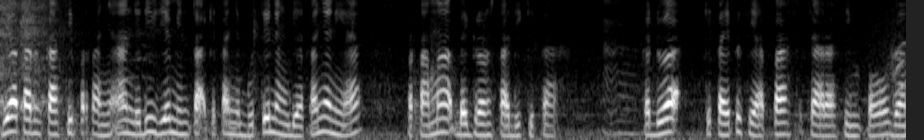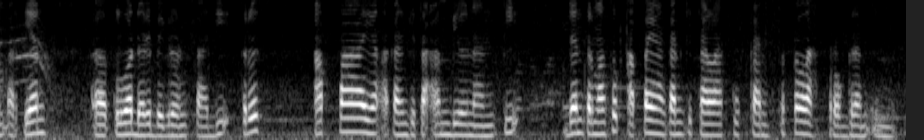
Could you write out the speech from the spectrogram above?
dia akan kasih pertanyaan. Jadi dia minta kita nyebutin yang biasanya nih ya. Pertama background study kita. Kedua kita itu siapa secara simple dalam artian eh, keluar dari background study. Terus apa yang akan kita ambil nanti dan termasuk apa yang akan kita lakukan setelah program ini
